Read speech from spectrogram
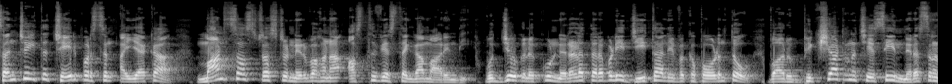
సంచయిత చైర్పర్సన్ అయ్యాక మాన్సాస్ ట్రస్ట్ నిర్వహణ అస్తవ్యస్తంగా మారింది. ఉద్యోగులకు నెలల తరబడి జీతాలు ఇవ్వకపోవడంతో వారు భిక్షాటన చేసి నిరసన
